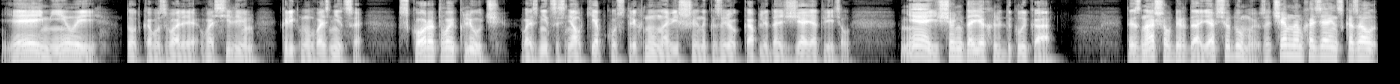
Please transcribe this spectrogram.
«Ей, милый!» — тот, кого звали Василием, крикнул возница. «Скоро твой ключ, Возница снял кепку, стряхнул нависшие на козырек капли дождя и ответил. «Не, еще не доехали до клыка». «Ты знаешь, Алберда, я все думаю, зачем нам хозяин сказал,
